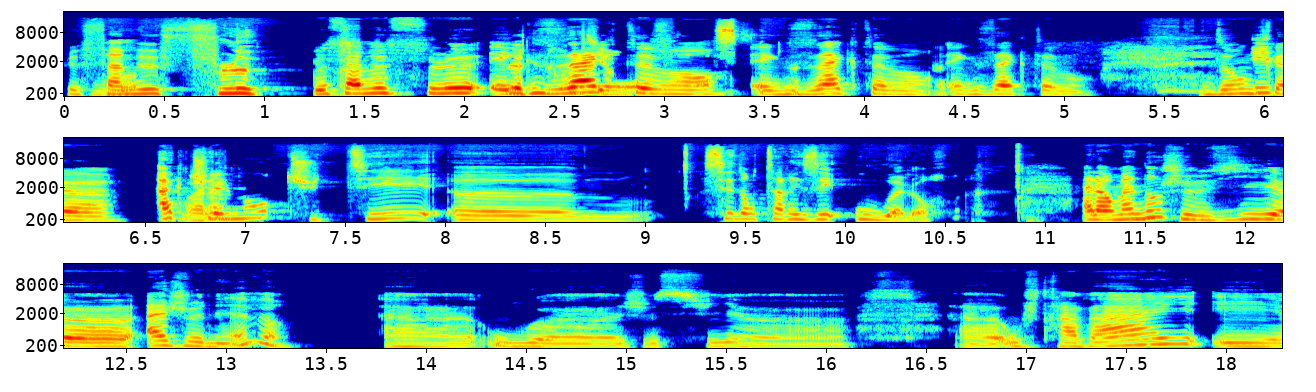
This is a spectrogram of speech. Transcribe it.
Le fameux FLE. Le fameux FLE, exactement, exactement, exactement. Donc, actuellement, tu t'es sédentarisé où alors? Alors maintenant, je vis à Genève où je suis, où je travaille et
